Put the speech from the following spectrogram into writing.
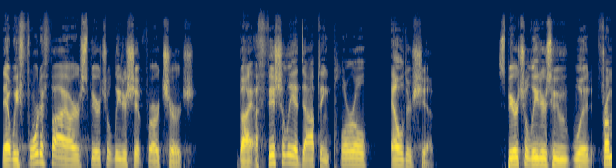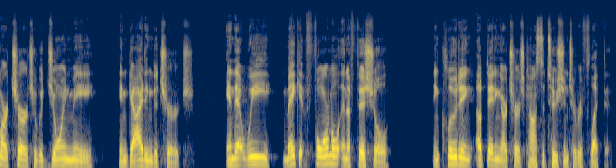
that we fortify our spiritual leadership for our church by officially adopting plural eldership. Spiritual leaders who would, from our church, who would join me in guiding the church, and that we make it formal and official, including updating our church constitution to reflect it.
